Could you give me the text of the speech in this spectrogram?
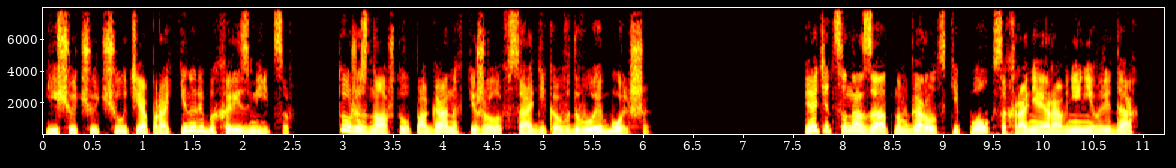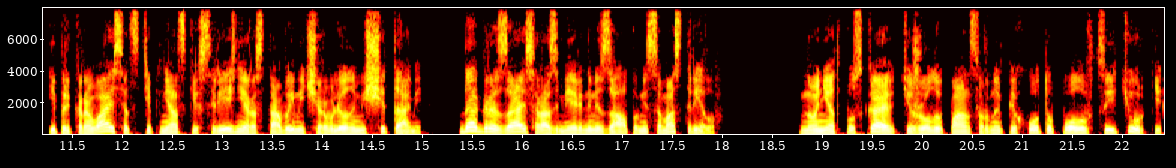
Еще чуть-чуть и опрокинули бы харизмийцев. Тоже знал, что у поганых тяжелых всадников вдвое больше. Пятится назад новгородский полк, сохраняя равнение в рядах и прикрываясь от степняцких срезней ростовыми червлеными щитами, да огрызаясь размеренными залпами самострелов. Но не отпускают тяжелую панцирную пехоту половцы и тюрки,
